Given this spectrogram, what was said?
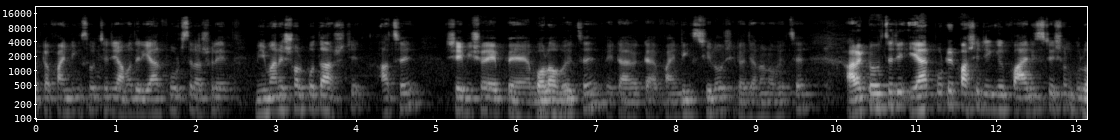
একটা ফাইন্ডিংস হচ্ছে যে, আমাদের এয়ারফোর্সের আসলে বিমানের স্বল্পতা আসছে, আছে। সে বিষয়ে বলা হয়েছে। এটা একটা ফাইন্ডিংস ছিল, সেটা জানানো হয়েছে। আরেকটা হচ্ছে যে এয়ারপোর্টের পাশে যে ফায়ার স্টেশনগুলো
